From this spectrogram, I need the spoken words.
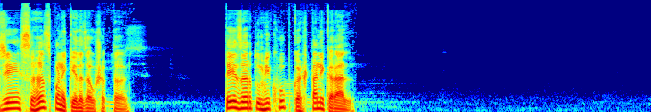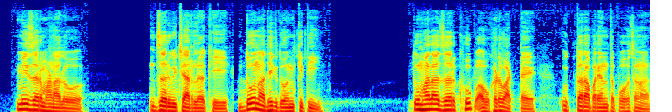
जे सहजपणे केलं जाऊ शकतं. ते जर तुम्ही खूप कष्टाने कराल. मी जर म्हणालो जर विचारलं की दोन अधिक दोन किती? तुम्हाला जर खूप अवघड वाटतंय उत्तरापर्यंत पोहोचणं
